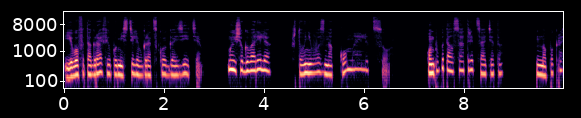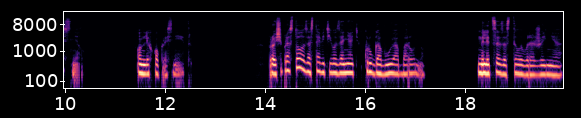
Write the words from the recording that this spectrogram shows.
Его фотографию поместили в городской газете. Мы еще говорили, что у него знакомое лицо. Он попытался отрицать это, но покраснел. Он легко краснеет. Проще простого заставить его занять круговую оборону. На лице застыло выражение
